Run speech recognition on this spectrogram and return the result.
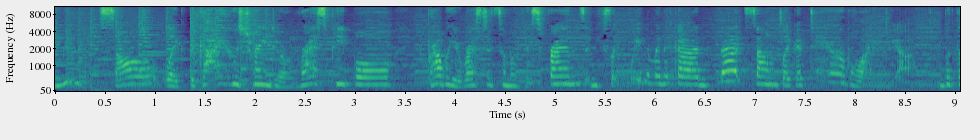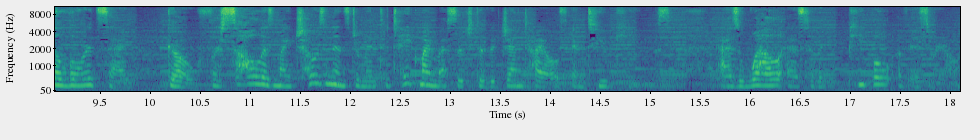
you mean Saul? Like the guy who's trying to arrest people, he probably arrested some of his friends, and he's like, wait a minute, God, that sounds like a terrible idea. But the Lord said, Go, for Saul is my chosen instrument to take my message to the Gentiles and to kings, as well as to the people of Israel,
